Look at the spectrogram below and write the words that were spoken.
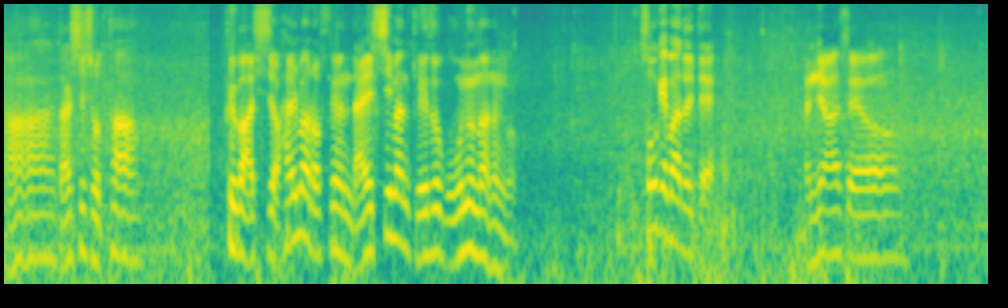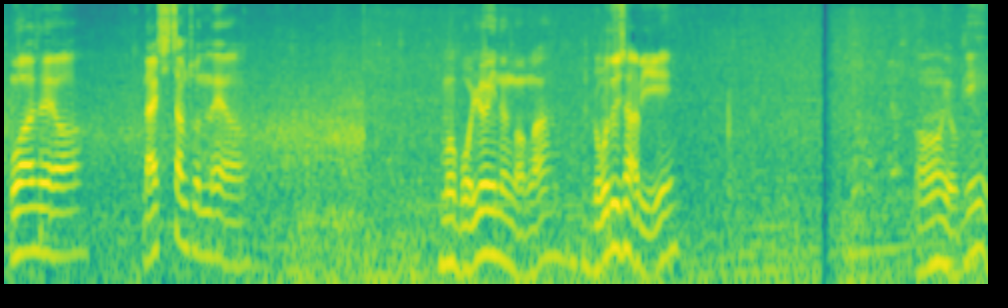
아 날씨 좋다 그거 아시죠? 할 말 없으면 날씨만 계속 운운하는 거 소개받을 때 안녕하세요 뭐 하세요? 날씨 참 좋네요 뭐 몰려있는 건가? 로드샵이 어 여기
